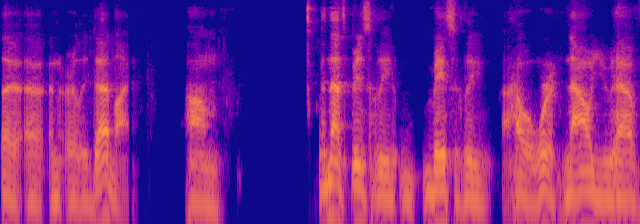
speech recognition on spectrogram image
a, an early deadline. Um, and that's basically basically how it worked. Now you have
